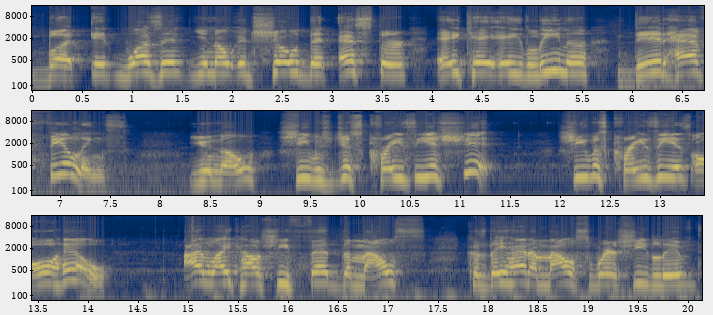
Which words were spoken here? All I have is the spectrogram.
but it wasn't. You know, it showed that Esther aka Leena, did have feelings. You know, she was just crazy as shit. She was crazy as all hell. I like how she fed the mouse because they had a mouse where she lived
